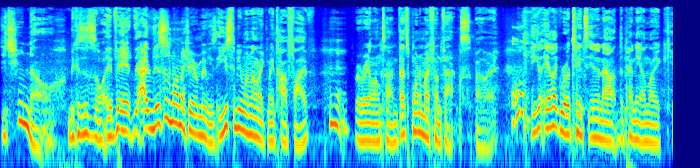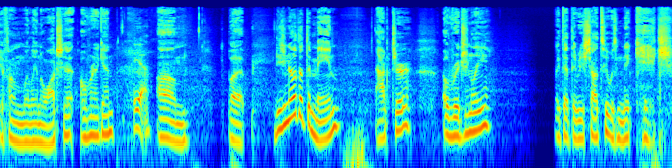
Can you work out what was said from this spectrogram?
Did you know? Because this is if it, I, this is one of my favorite movies. It used to be one of like my top 5 for a very long time. That's one of my fun facts, by the way. it, it like rotates in and out depending on like if I'm willing to watch it over again. Yeah. Um, but did you know that the main actor originally, like that they reached out to, was Nick Cage?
